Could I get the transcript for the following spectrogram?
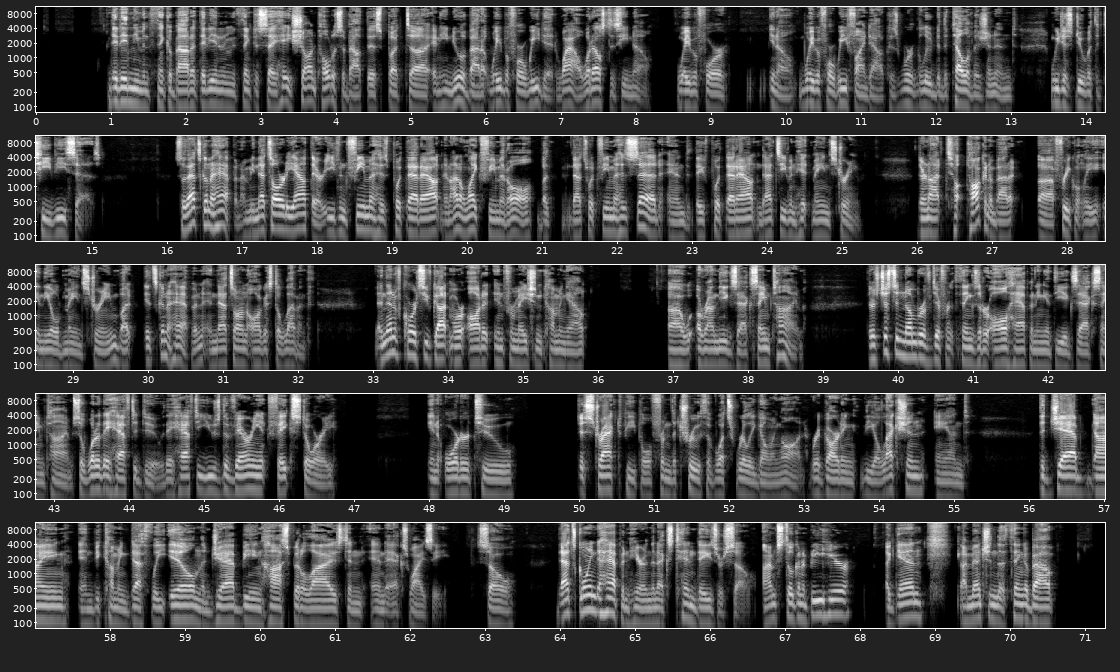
They didn't even think about it. They didn't even think to say, hey, Sean told us about this, but, uh, and he knew about it way before we did. Wow, what else does he know? Way before, you know, way before we find out because we're glued to the television and we just do what the TV says. So that's going to happen. I mean, that's already out there. Even FEMA has put that out, and I don't like FEMA at all, but that's what FEMA has said, and they've put that out, and that's even hit mainstream. They're not t- talking about it uh, frequently in the old mainstream, but it's going to happen, and that's on August 11th. And then, of course, you've got more audit information coming out uh, around the exact same time there's just a number of different things that are all happening at the exact same time. So, what do they have to do? They have to use the variant fake story in order to distract people from the truth of what's really going on regarding the election and the jab dying and becoming deathly ill and the jab being hospitalized and, and XYZ. So, that's going to happen here in the next 10 days or so. I'm still going to be here again, I mentioned the thing about,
